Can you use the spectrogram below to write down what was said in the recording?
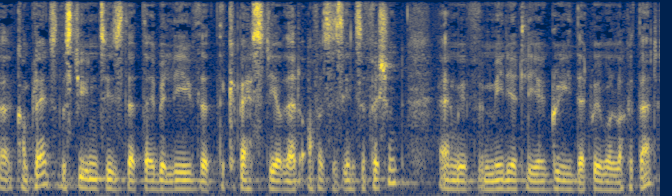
uh, complaints of the students is that they believe that the capacity of that office is insufficient, and we've immediately agreed that we will look at that.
